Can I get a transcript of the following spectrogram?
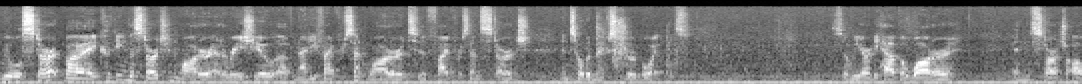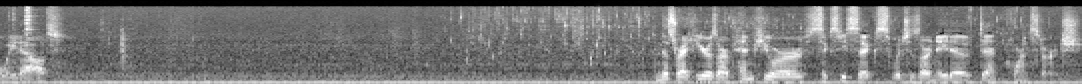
We will start by cooking the starch in water at a ratio of 95% water to 5% starch until the mixture boils. So we already have the water and starch all weighed out. And this right here is our PenPure 66, which is our native dent cornstarch.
